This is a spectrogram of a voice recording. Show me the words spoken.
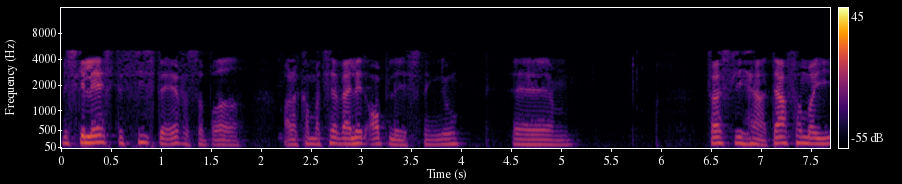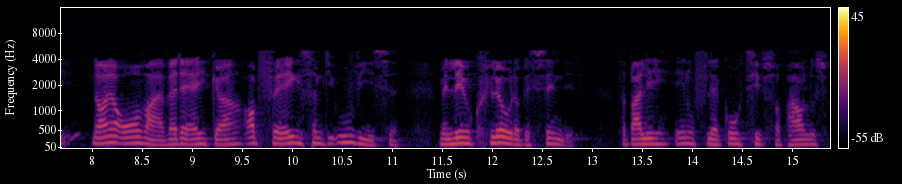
vi skal læse det sidste Efeserbrevet, og der kommer til at være lidt oplæsning nu. Øhm, først lige her. Derfor må I nøje overveje, hvad det er, I gør. Opfør ikke som de uvise, men lev klogt og besindigt. Så bare lige endnu flere gode tips fra Paulus.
